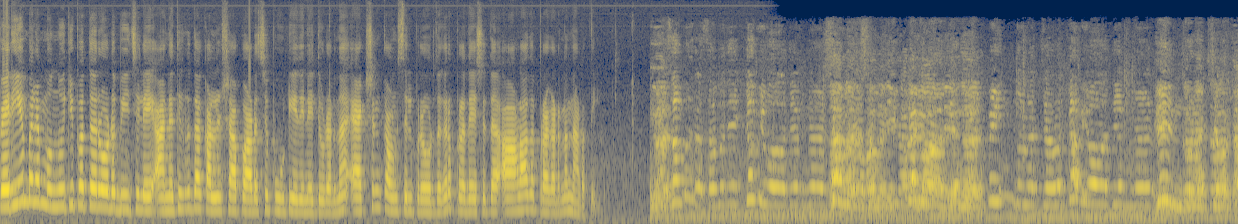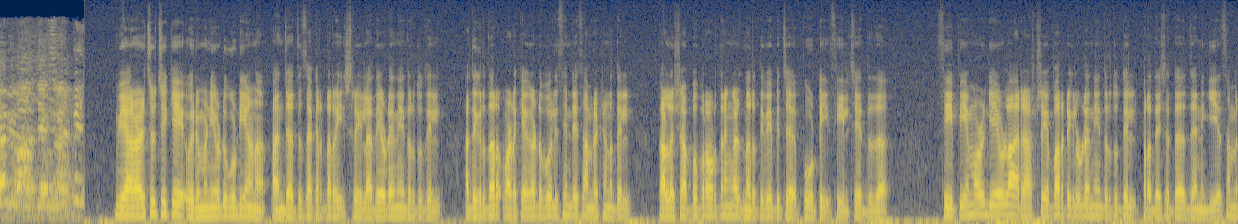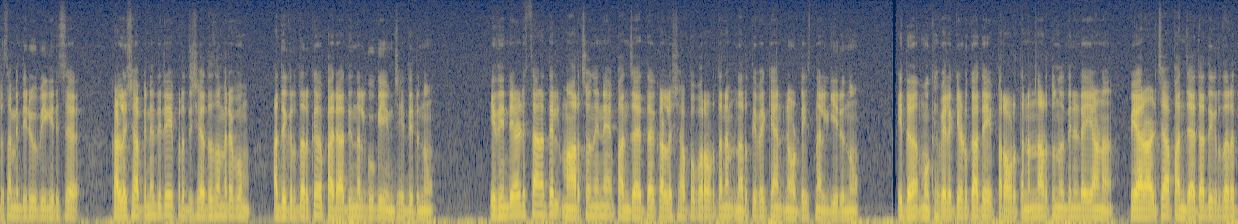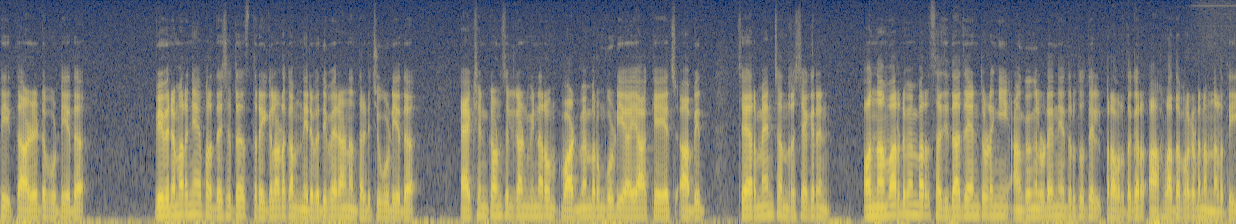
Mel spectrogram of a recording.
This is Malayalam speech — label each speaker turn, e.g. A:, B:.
A: പെരിയമ്പലം മുന്നൂറ്റിപ്പത്ത് റോഡ് ബീച്ചിലെ അനധികൃത കള്ളുഷാപ്പ് അടച്ചു പൂട്ടിയതിനെ തുടർന്ന് ആക്ഷൻ കൗൺസിൽ പ്രവർത്തകർ പ്രദേശത്ത് ആഹ്ലാദ പ്രകടനം നടത്തി.
B: വ്യാഴാഴ്ച ഉച്ചയ്ക്ക് ഒരു മണിയോടുകൂടിയാണ് പഞ്ചായത്ത് സെക്രട്ടറി ശ്രീലതയുടെ നേതൃത്വത്തിൽ അധികൃതർ വടക്കേകാട് പോലീസിന്റെ സംരക്ഷണത്തിൽ കള്ളുഷാപ്പ് പ്രവർത്തനങ്ങൾ നിർത്തിവെപ്പിച്ച് പൂട്ടി സീൽ ചെയ്തത്. സി പി എം ഒഴികെയുള്ള രാഷ്ട്രീയ പാർട്ടികളുടെ നേതൃത്വത്തിൽ പ്രദേശത്ത് ജനകീയ സമരസമിതി രൂപീകരിച്ച് കള്ളുഷാപ്പിനെതിരെ പ്രതിഷേധ സമരവും അധികൃതർക്ക് പരാതി നൽകുകയും ചെയ്തിരുന്നു. ഇതിന്റെ അടിസ്ഥാനത്തിൽ മാർച്ച് ഒന്നിന് പഞ്ചായത്ത് കള്ളുഷാപ്പ് പ്രവർത്തനം നിർത്തിവെക്കാൻ നോട്ടീസ് നൽകിയിരുന്നു. ഇത് മുഖവിലക്കെടുക്കാതെ പ്രവർത്തനം നടത്തുന്നതിനിടെയാണ് വ്യാഴാഴ്ച പഞ്ചായത്ത് അധികൃതർ എത്തി താഴേട്ട് പൂട്ടിയത്. വിവരമറിഞ്ഞ് പ്രദേശത്ത് സ്ത്രീകളടക്കം നിരവധി പേരാണ് തടിച്ചുകൂടിയത്. ആക്ഷൻ കൗൺസിൽ കൺവീനറും വാർഡ് മെമ്പറും കൂടിയായ K H Abid chairman Chandrasekharan ഒന്നാം വാർഡ് മെമ്പർ സജിത ജയൻ തുടങ്ങി അംഗങ്ങളുടെ നേതൃത്വത്തിൽ പ്രവർത്തകർ ആഹ്ലാദ പ്രകടനം നടത്തി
